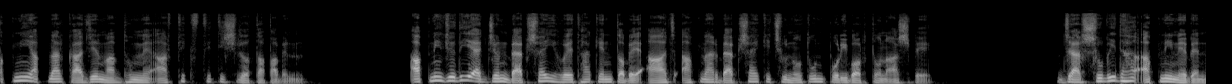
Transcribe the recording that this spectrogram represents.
আপনি আপনার কাজের মাধ্যমে আর্থিক স্থিতিশীলতা পাবেন। আপনি যদি একজন ব্যবসায়ী হয়ে থাকেন তবে আজ আপনার ব্যবসায় কিছু নতুন পরিবর্তন আসবে। যার সুবিধা আপনি নেবেন।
